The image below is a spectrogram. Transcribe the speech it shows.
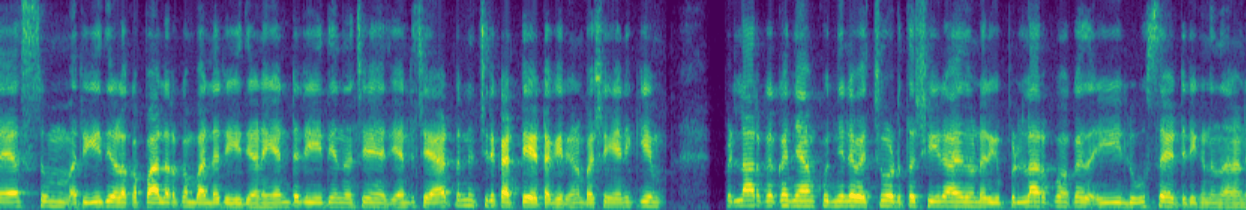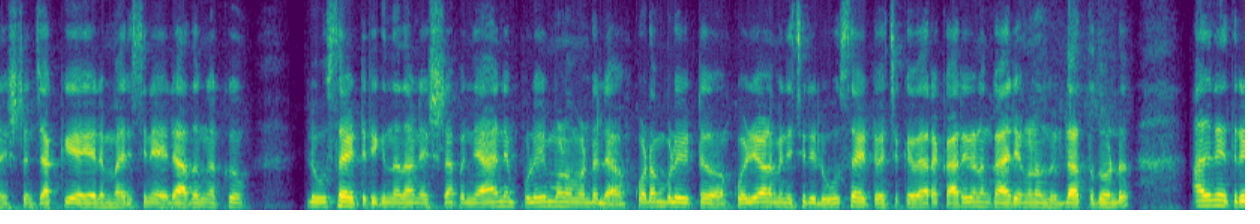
ടേസ്റ്റും രീതികളൊക്കെ പലർക്കും പല രീതിയാണ്. എന്റെ രീതി എന്ന് വെച്ചാൽ എന്റെ ചേട്ടന് ഇച്ചിരി കട്ടിയായിട്ടൊക്കെ ഇരിക്കണം. പക്ഷേ എനിക്ക് പിള്ളേർക്കൊക്കെ ഞാൻ കുഞ്ഞിലെ വെച്ചു കൊടുത്ത ശീലമായതുകൊണ്ടായിരിക്കും പിള്ളേർക്കും ഒക്കെ ഈ ലൂസായിട്ടിരിക്കുന്നതാണ് ഇഷ്ടം. ചക്കയായാലും മരിച്ചിനായാലും അതുങ്ങൾക്ക് ലൂസായിട്ടിരിക്കുന്നതാണ് ഇഷ്ടം. അപ്പം ഞാൻ പുളിയും മുളകും ഉണ്ടല്ലോ കുടംപുളി ഇട്ട് കൊഴിയാളമിന് ഇച്ചിരി ലൂസായിട്ട് വെച്ചൊക്കെ വേറെ കറികളും കാര്യങ്ങളൊന്നും ഇല്ലാത്തതുകൊണ്ട് അതിനെ ഇത്തിരി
